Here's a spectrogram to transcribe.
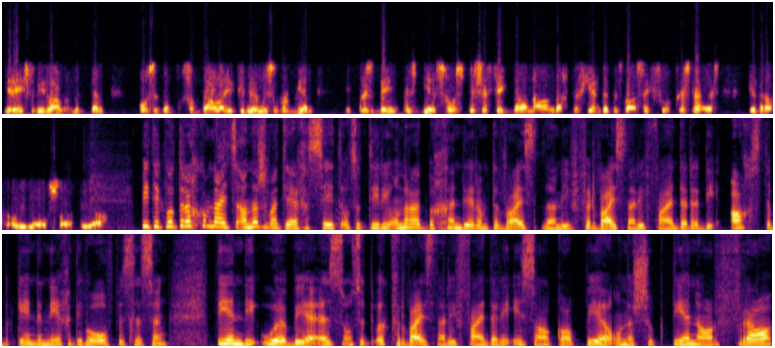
die res van die land dink ons het 'n geweldige ekonomiese probleem. Die president is besig om spesifiek daaraan aandag te gee. Dit is waar sy fokus nou is eerder as al die hofsaake, ja. Piet, ek wil terugkom na iets anders wat jy gesê het. Ons het hierdie onderhoud begin deur om te wys na die verwys na die feit dat dit die 8ste bekende negatiewe hofbeslissing teen die OB is. Ons het ook verwys na die feit dat die SAKP ondersoek teen haar vra.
